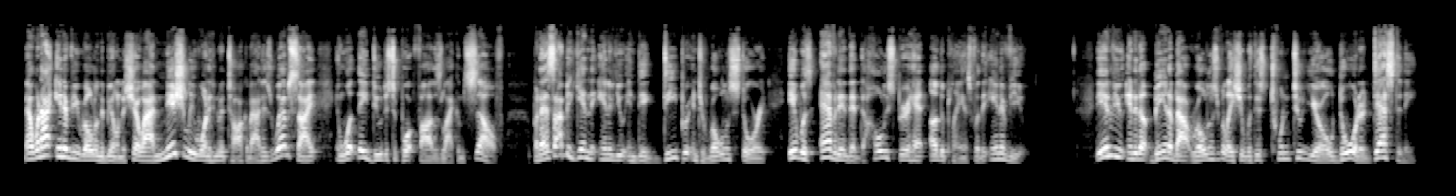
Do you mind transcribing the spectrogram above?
Now, when I interviewed Roland to be on the show, I initially wanted him to talk about his website and what they do to support fathers like himself. But as I began the interview and dig deeper into Roland's story, it was evident that the Holy Spirit had other plans for the interview. The interview ended up being about Roland's relationship with his 22 year old daughter, Destiny,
